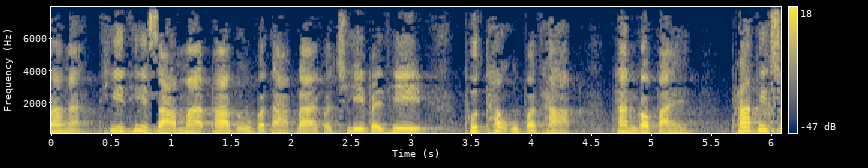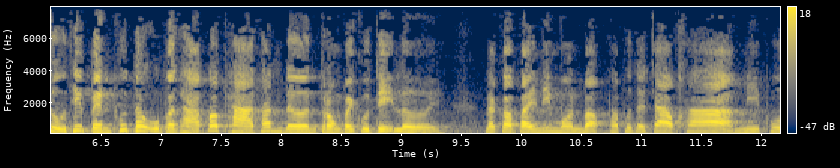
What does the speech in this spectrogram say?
บ้างอะ ที่ที่สามารถพาไปอุปถากได้ก็ชี้ไปที่พุทธอุปถาก ท่านก็ไป พระภิกษุที่เป็นพุทธอุปถาก็พาท่านเดินตรงไปกุฏิเลย แล้วก็ไปนิมนต์บอกพระพุทธเจ้าข้ามีผู้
